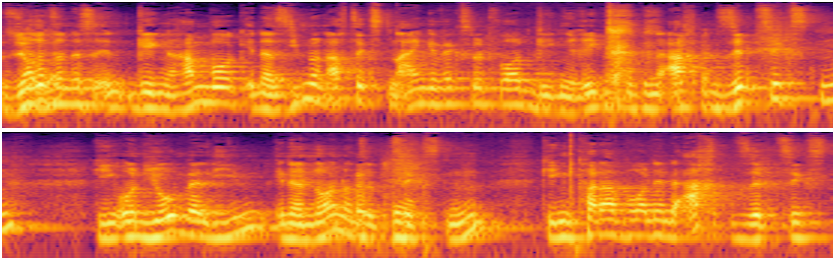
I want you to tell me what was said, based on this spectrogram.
Sörensen ist in, gegen Hamburg in der 87. eingewechselt worden, gegen Regensburg in der 78. gegen Union Berlin in der 79 gegen Paderborn in der 78.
